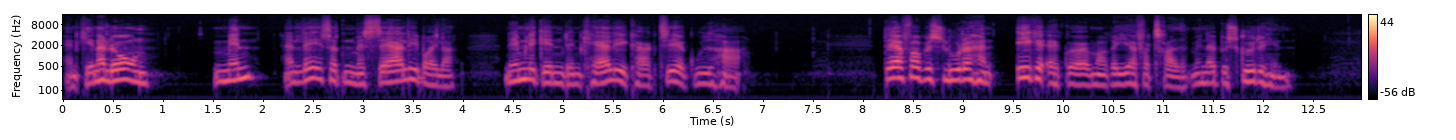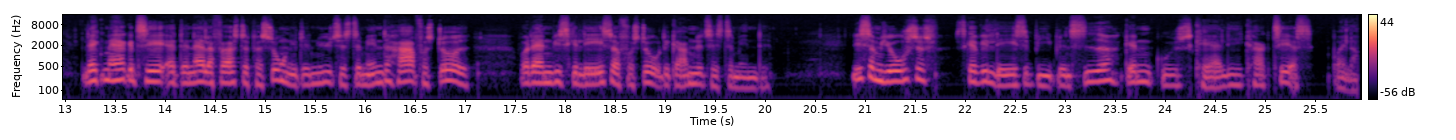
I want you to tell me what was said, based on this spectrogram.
Han kender loven, men han læser den med særlige briller, nemlig gennem den kærlige karakter Gud har. Derfor beslutter han ikke at gøre Maria fortræd, men at beskytte hende. Læg mærke til, at den allerførste person i det nye testamente har forstået, hvordan vi skal læse og forstå det gamle testamente. Ligesom Josef skal vi læse Bibelens sider gennem Guds kærlige karakters briller.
